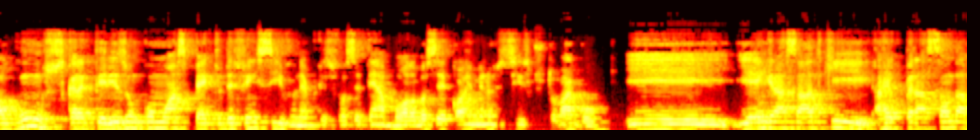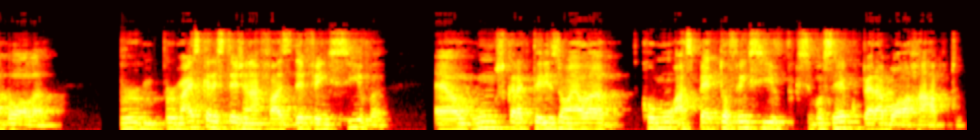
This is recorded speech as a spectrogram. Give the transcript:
alguns caracterizam como um aspecto defensivo, né? Porque se você tem a bola, você corre menos risco de tomar gol. E, e é engraçado que a recuperação da bola, por, por mais que ela esteja na fase defensiva, é, alguns caracterizam ela como aspecto ofensivo, porque se você recupera a bola rápido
